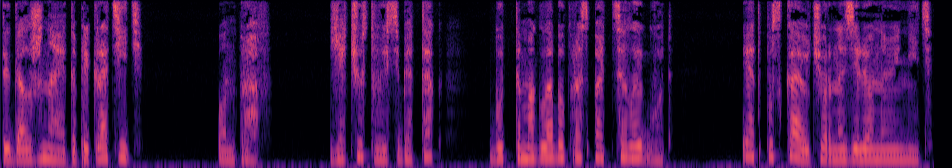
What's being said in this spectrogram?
Ты должна это прекратить. Он прав. Я чувствую себя так, будто могла бы проспать целый год. И отпускаю черно зеленую нить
